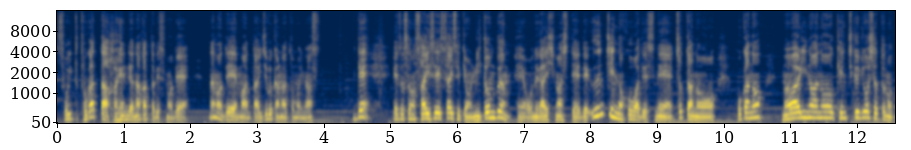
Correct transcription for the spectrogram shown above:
そういった尖った破片ではなかったですので、なので、まあ、大丈夫かなと思います。で、えー、とその再生採石を2トン分、えー、お願いしまして、で運賃の方はですね、ちょっとあの他の周りのあの建築業者との,、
